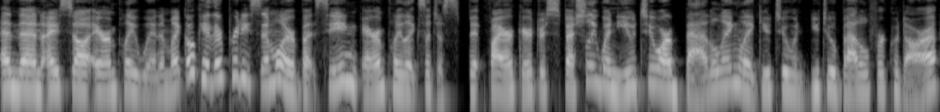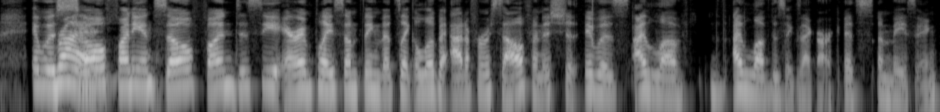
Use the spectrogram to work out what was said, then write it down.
and then I saw Erin play Win. I'm like, okay, they're pretty similar, but seeing Erin play like such a Spitfire character, especially when you two are battling, like you two when you two battle for Kodara, it was Right. so funny and so fun to see Aaron play something that's like a little bit out of herself, and it's just, it was. I loved. I love the Zigzag arc. It's amazing.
